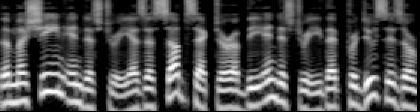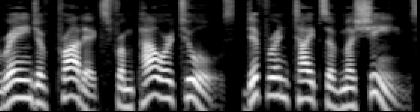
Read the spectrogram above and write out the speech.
The machine industry is a subsector of the industry that produces a range of products from power tools, different types of machines,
